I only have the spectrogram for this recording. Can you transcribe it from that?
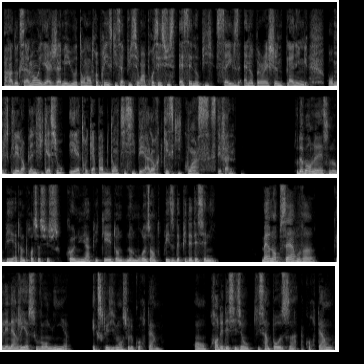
paradoxalement, il n'y a jamais eu autant d'entreprises qui s'appuient sur un processus SNOP, Sales and Operation Planning, pour muscler leur planification et être capable d'anticiper. Alors, qu'est-ce qui coince, Stéphane? Tout d'abord, le SNOP est un processus connu et appliqué dans de nombreuses entreprises depuis des décennies. Mais on observe que l'énergie est souvent mise exclusivement sur le court terme. On prend des décisions qui s'imposent à court terme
